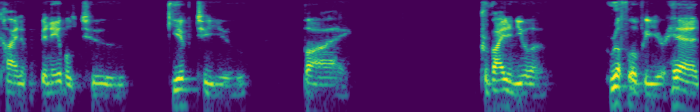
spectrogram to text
kind of been able to give to you by providing you a roof over your head,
